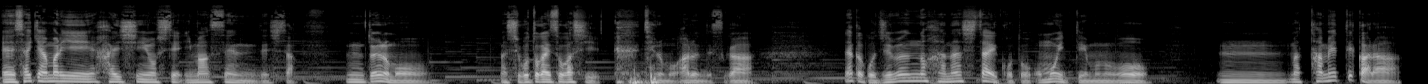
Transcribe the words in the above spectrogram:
え、最近あまり配信をしていませんでした。うんというのも、まあ、仕事が忙しい っていうのもあるんですがなんかこう自分の話したいこと思いっていうものをうんまあ貯めてから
